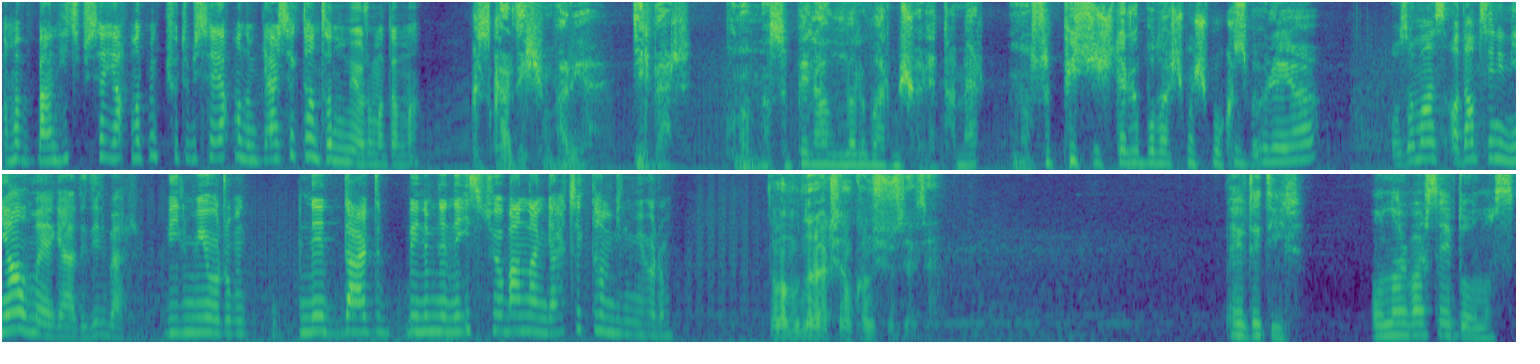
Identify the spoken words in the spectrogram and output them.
Ama ben hiçbir şey yapmadım, kötü bir şey yapmadım. Gerçekten tanımıyorum adamı. Kız kardeşim var ya Dilber. Bunun nasıl belalıları varmış öyle Tamer? Nasıl pis işlere bulaşmış bu kız böyle ya? O zaman adam seni niye almaya geldi Dilber? Bilmiyorum ne derdi benimle, ne istiyor benden gerçekten bilmiyorum. Tamam bunları akşam konuşuruz evde. Evde değil. Onlar varsa evde olmaz.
